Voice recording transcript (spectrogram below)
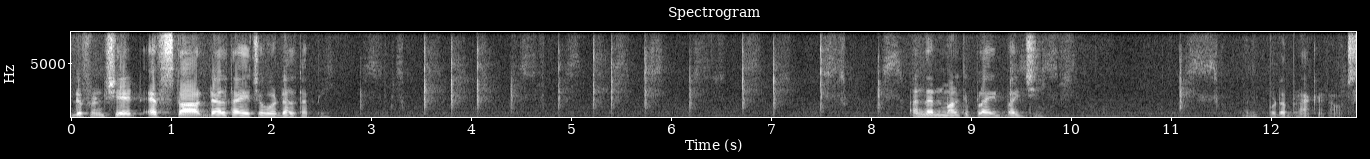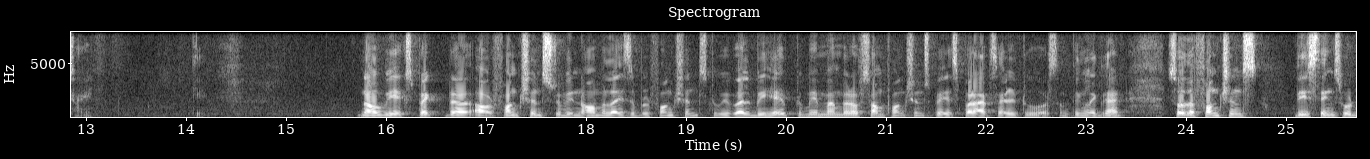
differentiate f star delta h over delta p. and then multiply it by g and put a bracket outside. Now we expect uh, our functions to be normalizable functions to be well behaved to be a member of some function space perhaps L2 or something like that. So the functions these things would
